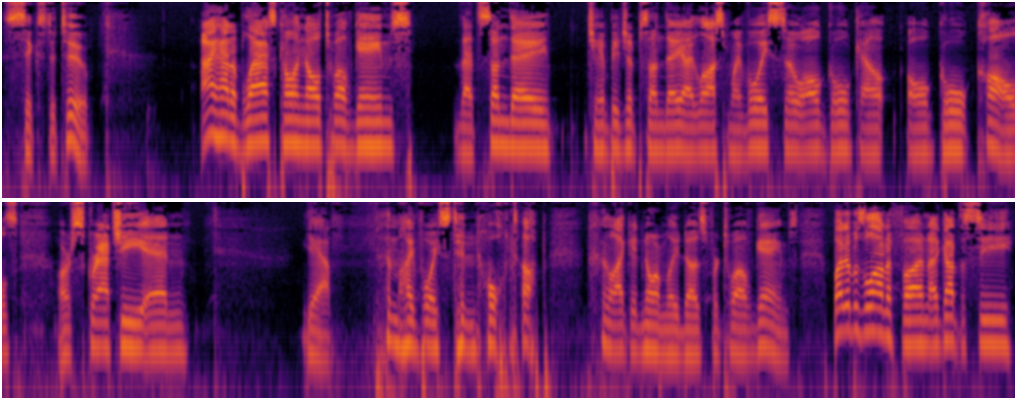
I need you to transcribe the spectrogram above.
6 to 2. I had a blast calling all 12 games that Sunday, championship Sunday, I lost my voice, so all goal all goal calls are scratchy and yeah, my voice didn't hold up like it normally does for 12 games. But it was a lot of fun. I got to see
